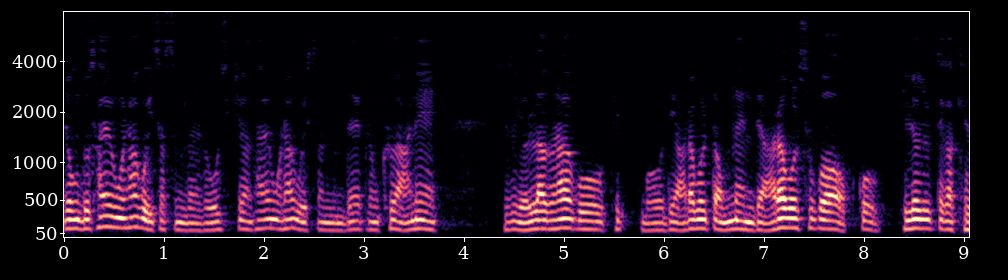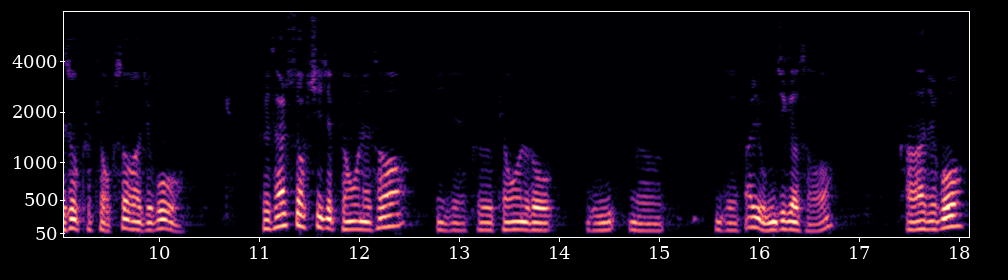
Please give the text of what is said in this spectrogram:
정도 사용을 하고 있었습니다. 그래서 50시간 사용을 하고 있었는데 그럼 그 안에 계속 연락을 하고 비- 뭐 어디 알아볼 데 없나 했는데 알아볼 수가 없고 빌려줄 데가 계속 그렇게 없어가지고 그래서 할 수 없이 이제 병원에서 이제 그 병원으로 이제, 이- 어, 이제 빨리 움직여서 가가지고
